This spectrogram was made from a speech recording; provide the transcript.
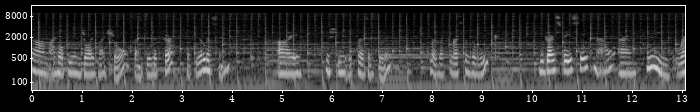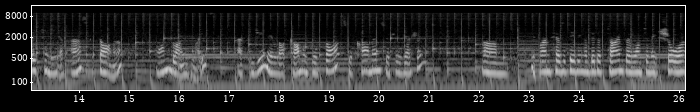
Um, I hope you enjoyed my show. Thank you, Victor. If you're listening, I wish you a pleasant day, pleasant rest of the week. You guys stay safe now, and please write to me at Ask Donna on Blind Life at gmail.com with your thoughts, your comments, your suggestions. Um, if I'm hesitating a bit at times, I want to make sure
